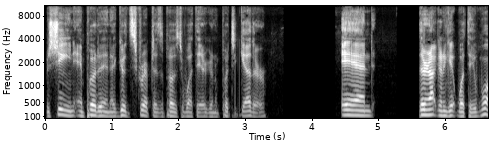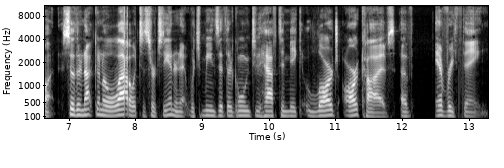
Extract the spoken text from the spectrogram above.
machine and put in a good script as opposed to what they are going to put together, and they're not going to get what they want. So they're not going to allow it to search the internet, which means that they're going to have to make large archives of everything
